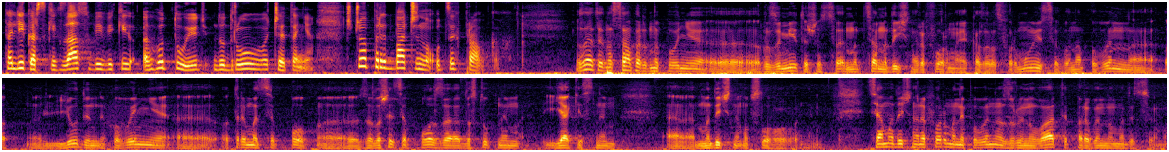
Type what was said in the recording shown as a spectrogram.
та лікарських засобів, які готують до другого читання. Що передбачено у цих правках? Ви знаєте, насамперед ми повинні е, розуміти, що це ця медична реформа, яка зараз формується, вона повинна люди не повинні е, отриматися по е, залишитися поза доступним якісним е, медичним обслуговуванням. Ця медична реформа не повинна зруйнувати первинну медицину.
